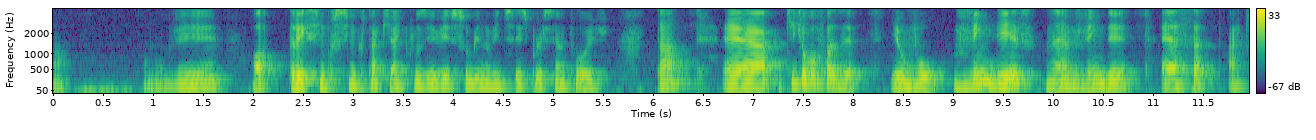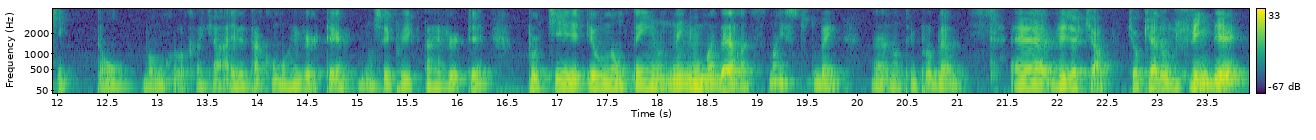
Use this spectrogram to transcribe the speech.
Ó, vamos ver. Ó, 355 está aqui, ó, inclusive subindo 26% hoje. Tá? É, o que, que eu vou fazer? Eu vou vender, né, vender essa aqui. Então, vamos colocar aqui. Ó, ele está como reverter? Não sei por que está reverter, porque eu não tenho nenhuma delas. Mas tudo bem, né, não tem problema. É, veja aqui, ó, que eu quero vender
